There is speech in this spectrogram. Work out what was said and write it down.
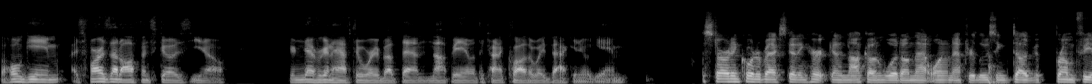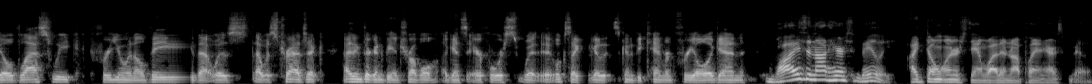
the whole game. As far as that offense goes, you know, you're never going to have to worry about them not being able to kind of claw their way back into a game starting quarterback's getting hurt. Going to knock on wood on that one after losing Doug Brumfield last week for UNLV. That was that was tragic. I think they're going to be in trouble against Air Force. It looks like it's going to be Cameron Friel again. Why is it not Harrison Bailey? I don't understand why they're not playing Harrison Bailey.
